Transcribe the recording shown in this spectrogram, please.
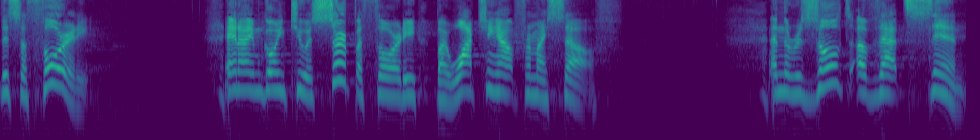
this authority. And I'm going to usurp authority by watching out for myself. And the result of that sin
